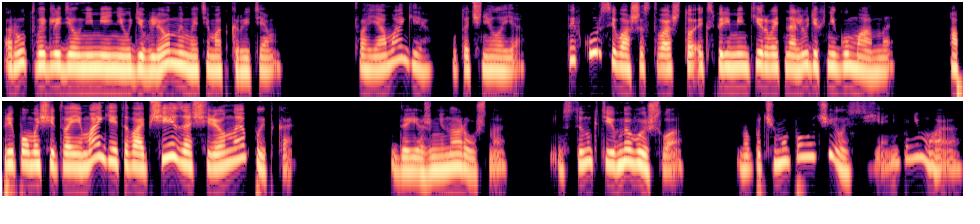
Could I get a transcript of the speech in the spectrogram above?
Рут выглядел не менее удивленным этим открытием. «Твоя магия?» — уточнила я. Ты в курсе, вашества, что экспериментировать на людях негуманно? А при помощи твоей магии это вообще изощренная пытка. Да я же не нарочно. Инстинктивно вышла. Но почему получилось, я не понимаю.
